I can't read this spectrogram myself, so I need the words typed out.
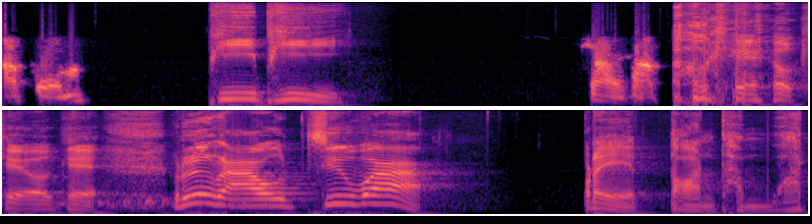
ครับ ผมพีพี ใช่ครับ โอเค โอเค โอเค เรื่องราวชื่อว่า เปรตตอนทำวัด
